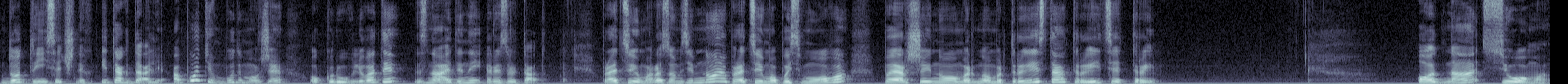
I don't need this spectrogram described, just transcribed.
до тисячних і так далі. А потім будемо вже округлювати знайдений результат. Працюємо разом зі мною, працюємо письмово. Перший номер номер 333. Одна сьома.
